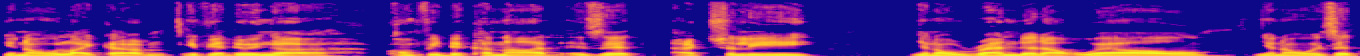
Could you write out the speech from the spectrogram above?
You know, like um, if you're doing a confit de canard, is it actually you know, rendered out well? You know, is it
